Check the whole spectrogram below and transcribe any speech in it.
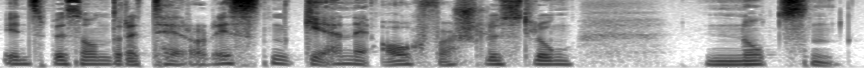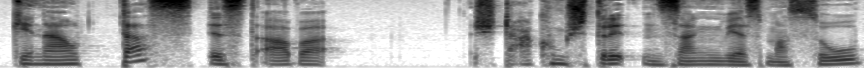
insbesondere Terroristen, gerne auch Verschlüsselung nutzen. Genau das ist aber stark umstritten, sagen wir es mal so,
